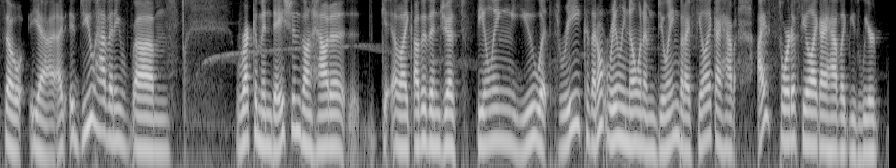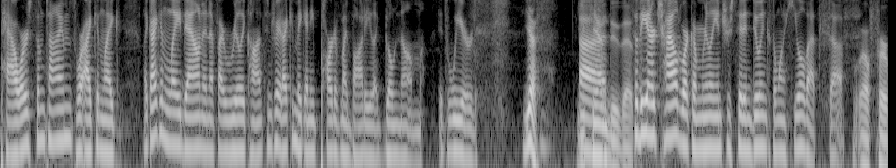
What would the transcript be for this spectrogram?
so yeah." I, do you have any um, recommendations on how to get like other than just feeling you at three? Because I don't really know what I'm doing, but I feel like I have. I sort of feel like I have like these weird powers sometimes where I can like, like I can lay down, and if I really concentrate, I can make any part of my body like go numb. It's weird. Yes, you Uh, can do that. So the inner child work I'm really interested in doing because I want to heal that stuff. well, for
